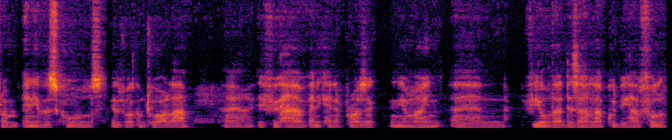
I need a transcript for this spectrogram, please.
from any of the schools is welcome to our lab. Uh, if you have any kind of project in your mind and feel that design lab could be helpful,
